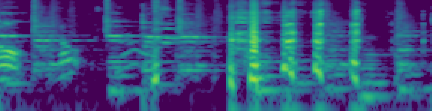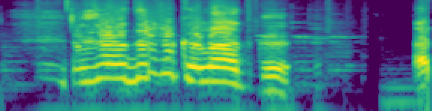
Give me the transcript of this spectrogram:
Ну, ну. Взяв одну шоколадку. А...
